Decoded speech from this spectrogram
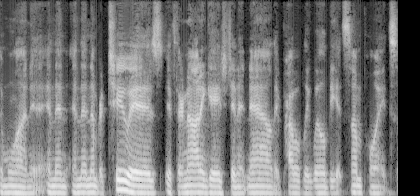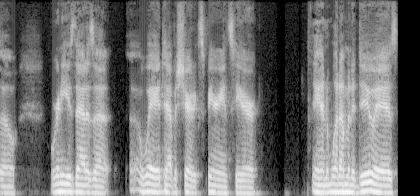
and one, and then and then number two is if they're not engaged in it now, they probably will be at some point. So we're going to use that as a, a way to have a shared experience here. And what I'm going to do is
